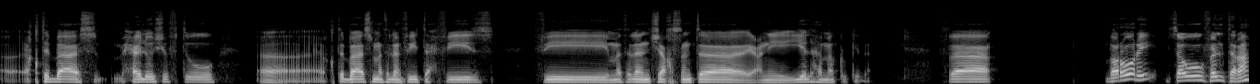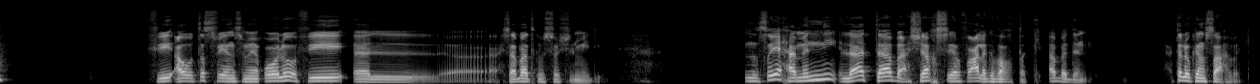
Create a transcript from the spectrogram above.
آه، اقتباس حلو شفته آه، اقتباس مثلا فيه تحفيز في مثلا شخص انت يعني يلهمك وكذا. ف ضروري تسووا فلتره في أو تصفية مثل ما يقولوا في حساباتكم في ال social media. نصيحة مني لا تتابع شخص يرفع لك ضغطك ابدا. حتى لو كان صاحبك.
